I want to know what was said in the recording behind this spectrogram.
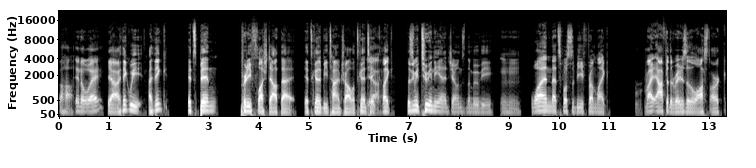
Uh huh. in a way. Yeah, I think we I think it's been pretty flushed out that it's gonna be time travel. It's gonna take Yeah. like there's gonna be two Indiana Jones in the movie. Mm-hmm. One that's supposed to be from like right after the Raiders of the Lost Ark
